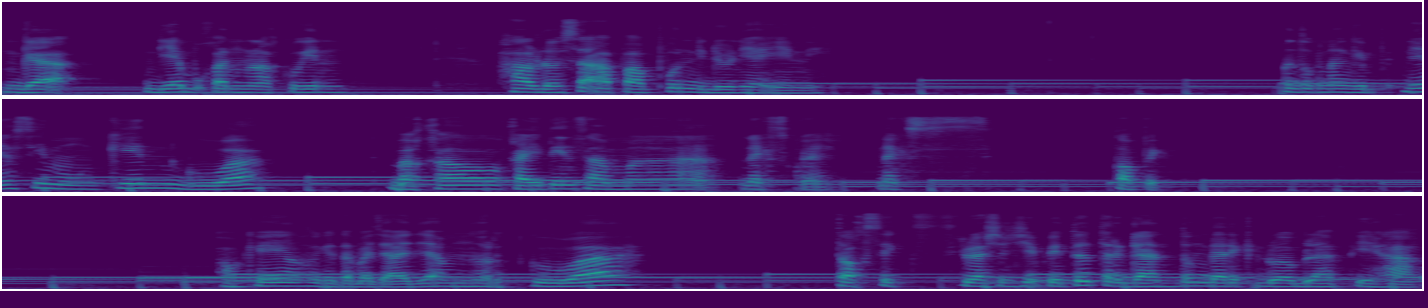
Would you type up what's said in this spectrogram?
Nggak dia bukan ngelakuin hal dosa apa pun di dunia ini untuk nanggepnya sih mungkin gue bakal kaitin sama next question next topik Oke, langsung kita baca aja. Menurut gua, toxic relationship itu tergantung dari kedua belah pihak.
